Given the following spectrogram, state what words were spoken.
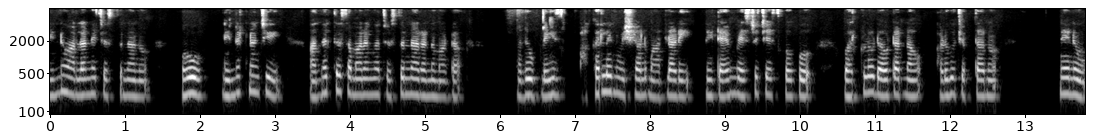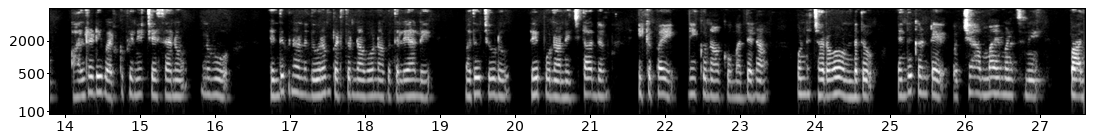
నిన్ను అలానే చూస్తున్నాను. ఓ నిన్నటి నుంచి అందరితో సమానంగా చూస్తున్నారన్నమాట. మధు ప్లీజ్ అక్కర్లేని విషయాలు మాట్లాడి నీ టైం వేస్ట్ చేసుకోకు. వర్క్లో డౌట్ అన్నావు అడుగు చెప్తాను. నేను ఆల్రెడీ వర్క్ ఫినిష్ చేశాను. నువ్వు ఎందుకు నన్ను దూరం పెడుతున్నావో నాకు తెలియాలి. మధు చూడు రేపు నా నిశ్చితార్థం. ఇకపై నీకు నాకు మధ్యన ఉన్న చొరవ ఉండదు. ఎందుకంటే వచ్చే అమ్మాయి మనసుని బాధ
